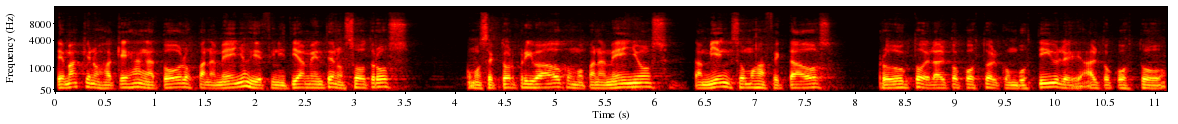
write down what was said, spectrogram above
temas que nos aquejan a todos los panameños y definitivamente nosotros como sector privado, como panameños, también somos afectados producto del alto costo del combustible, alto costo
